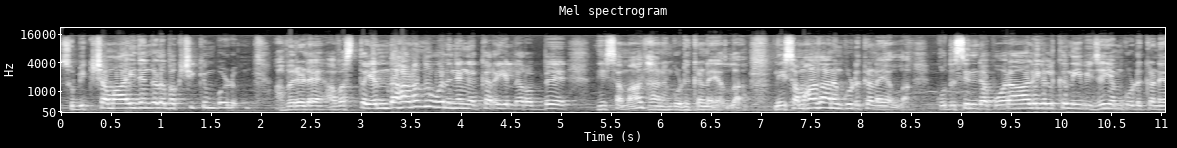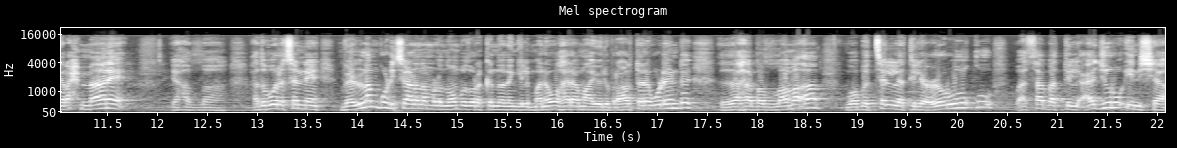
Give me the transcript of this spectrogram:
സുഭിക്ഷമായി ഞങ്ങൾ ഭക്ഷിക്കുമ്പോഴും അവരുടെ അവസ്ഥ എന്താണെന്ന് പോലും ഞങ്ങൾക്കറിയില്ല റബ്ബേ. നീ സമാധാനം കൊടുക്കണേ അല്ല. നീ സമാധാനം കൊടുക്കണേ അല്ല. കുതിസിന്റെ എതിരാളികൾക്ക് നീ വിജയം കൊടുക്കണേ റഹ്മാനെ. യഹല്ലാ അതുപോലെ തന്നെ വെള്ളം കുടിച്ചാണ് നമ്മൾ നോമ്പ് തുറക്കുന്നതെങ്കിൽ മനോഹരമായ ഒരു പ്രാർത്ഥന കൂടെ ഉണ്ട്. അജുറു ഇൻഷാ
